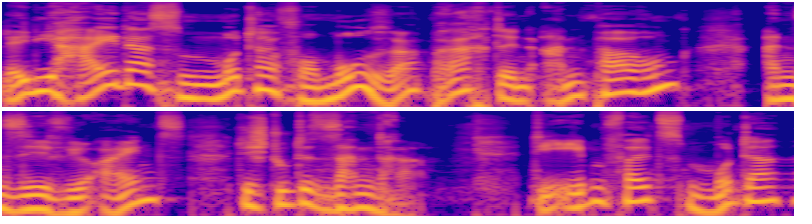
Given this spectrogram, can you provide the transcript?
Lady Haidas Mutter Formosa brachte in Anpaarung an Silvio I die Stute Sandra, die ebenfalls Mutter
